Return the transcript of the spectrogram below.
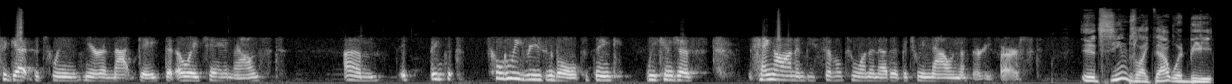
to get between here and that date that OHA announced? Um, I think it's totally reasonable to think we can just hang on and be civil to one another between now and the 31st. It seems like that would be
